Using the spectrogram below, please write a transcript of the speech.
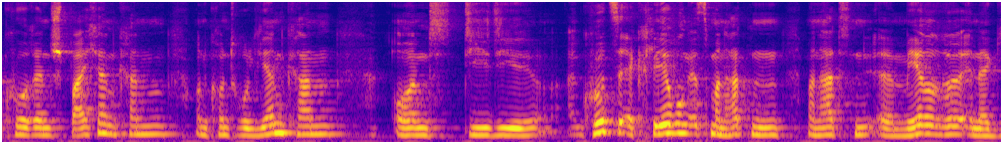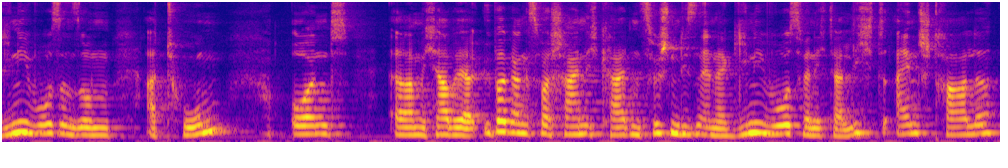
kohärent speichern kann und kontrollieren kann. Und die, die kurze Erklärung ist, man hat, ein, man hat mehrere Energieniveaus in so einem Atom und ähm, ich habe ja Übergangswahrscheinlichkeiten zwischen diesen Energieniveaus, wenn ich da Licht einstrahle.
